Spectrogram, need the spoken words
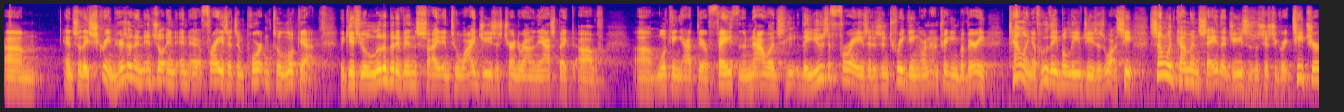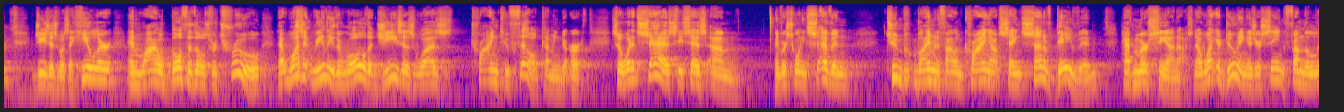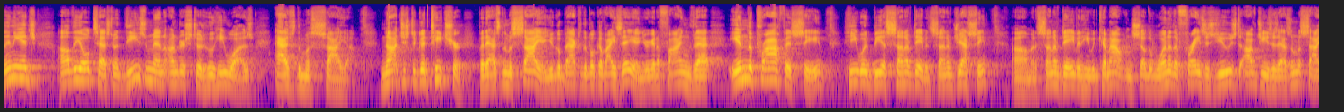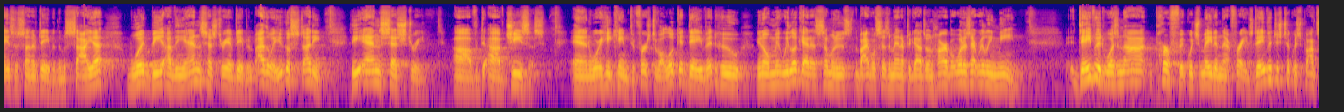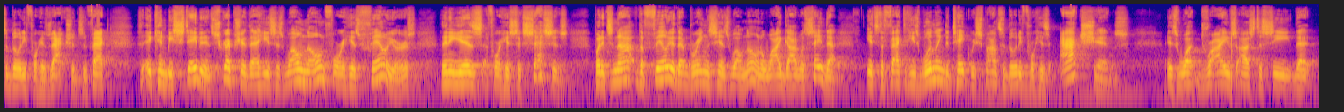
Um, and so they scream. Here's an initial in, in a phrase that's important to look at. It gives you a little bit of insight into why Jesus turned around in the aspect of um, looking at their faith and their knowledge. He, they use a phrase that is intriguing, or not intriguing, but very telling of who they believe Jesus was. See, some would come and say that Jesus was just a great teacher, Jesus was a healer, and while both of those were true, that wasn't really the role that Jesus was trying to fill coming to earth. So, what it says, he says um, in verse 27 two blind men follow him, crying out, saying, Son of David, have mercy on us. Now, what you're doing is you're seeing from the lineage of the Old Testament, these men understood who he was as the Messiah. Not just a good teacher, but as the Messiah. You go back to the book of Isaiah, and you're going to find that in the prophecy, he would be a son of David, son of Jesse um, and a son of David, he would come out. And so the, one of the phrases used of Jesus as a Messiah is the son of David. The Messiah would be of the ancestry of David. And by the way, you go study the ancestry of, of Jesus and where he came to. First of all, look at David, who, you know, we look at as someone who's, the Bible says, a man after God's own heart, but what does that really mean? David was not perfect, which made him that phrase. David just took responsibility for his actions. In fact, it can be stated in Scripture that he's as well known for his failures than he is for his successes. But it's not the failure that brings his well known, or why God would say that. It's the fact that he's willing to take responsibility for his actions is what drives us to see that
